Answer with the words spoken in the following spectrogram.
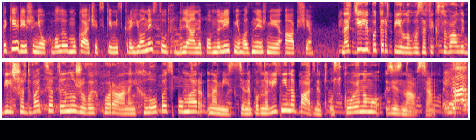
Таке рішення ухвалив Мукачівський міськрайонний суд для неповнолітнього з Нижньої Апші. На тілі потерпілого зафіксували більше 20 ножових поранень. Хлопець помер на місці. Неповнолітній нападник у скоєному зізнався. Как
